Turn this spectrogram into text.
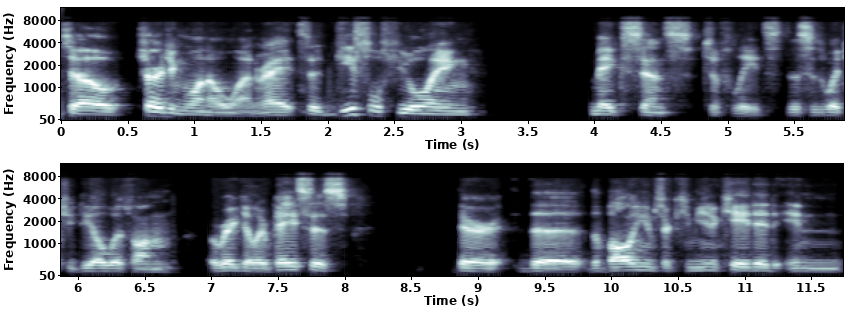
So charging 101, right? So diesel fueling makes sense to fleets. This is what you deal with on a regular basis. There, the the volumes are communicated in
